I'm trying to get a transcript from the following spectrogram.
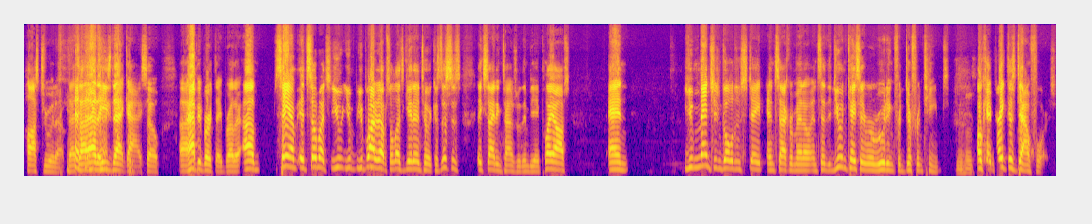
Haas drew it up. That's how he's that guy. So, uh, happy birthday, brother. Um, Sam, it's so much you you you brought it up. So let's get into it because this is exciting times with NBA playoffs, and you mentioned Golden State and Sacramento and said that you and Casey were rooting for different teams. Mm-hmm. Okay, break this down for us.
